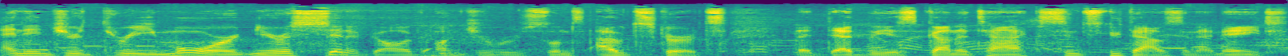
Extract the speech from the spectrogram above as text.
and injured three more near a synagogue on Jerusalem's outskirts, the deadliest gun attack since 2008.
